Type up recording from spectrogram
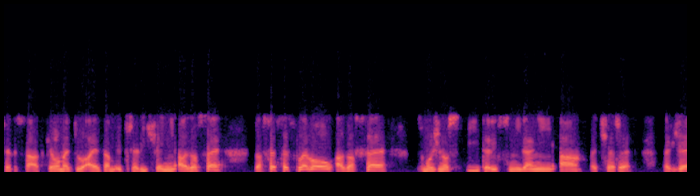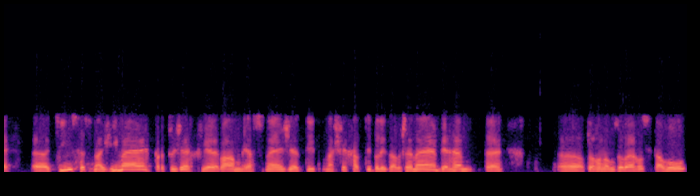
60 kilometrů a je tam i převýšení, ale zase, zase se slevou a zase s možností tedy snídaní a večeře. Takže Eh, tím se snažíme, protože je vám jasné, že ty naše chaty byly zavřené během té, eh, toho nouzového stavu,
